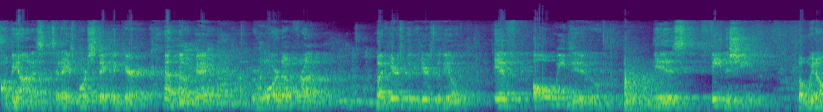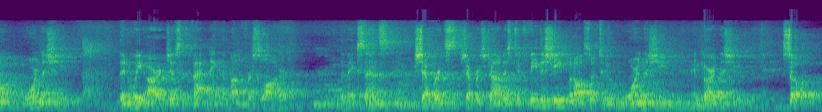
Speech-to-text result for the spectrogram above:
I'll be honest, today's more stick than carrot. okay? We're warned up front. But here's the, here's the deal. If all we do is feed the sheep, but we don't warn the sheep, then we are just fattening them up for slaughter. That makes sense? Shepherd's, shepherd's job is to feed the sheep, but also to warn the sheep and guard the sheep. So,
